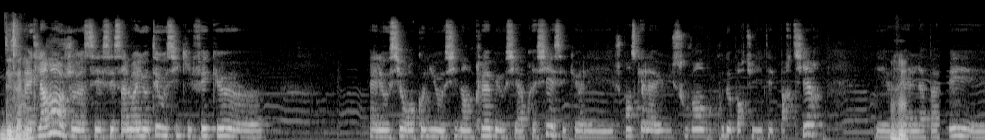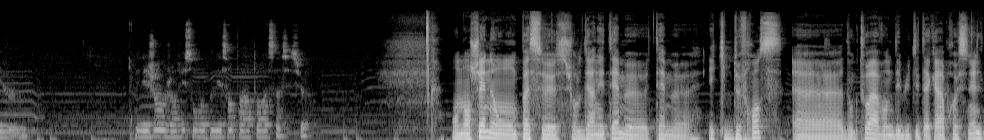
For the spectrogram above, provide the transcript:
des années. Mais clairement, c'est sa loyauté aussi qui fait que euh, elle est aussi reconnue aussi dans le club et aussi appréciée. C'est qu'elle est, je pense qu'elle a eu souvent beaucoup d'opportunités de partir et euh, mhm. elle l'a pas fait. Et, euh, et les gens aujourd'hui sont reconnaissants par rapport à ça, c'est sûr. On enchaîne, on passe euh, sur le dernier thème, euh, thème euh, équipe de France. donc toi, avant de débuter ta carrière professionnelle,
